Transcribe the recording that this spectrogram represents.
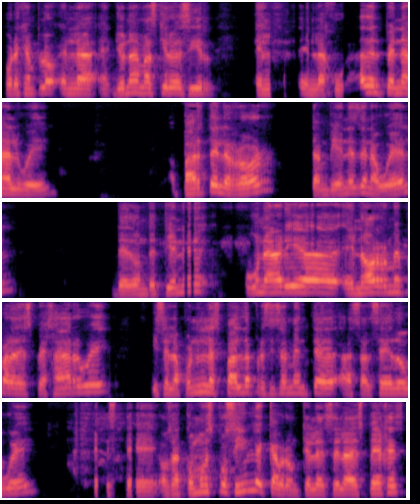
por ejemplo, en la, yo nada más quiero decir, en, en la jugada del penal, güey, aparte del error, también es de Nahuel, de donde tiene un área enorme para despejar, güey, y se la pone en la espalda precisamente a, Salcedo, güey. Este, o sea, ¿cómo es posible, cabrón, que se la despejes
